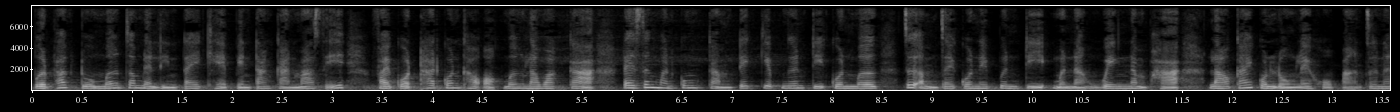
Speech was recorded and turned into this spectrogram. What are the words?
เปิดพักดูเมืองจอมแดนลินใต้แข่เป็นตั้งการมาสิฝ่ายกดทัดก้นเขาออกเมืองละวากาได้ซึ่งมันกุ้มกำเต็กเก็บเงินตีกวนเมืองเจออ่ำใจกวนในปืนตีเหมือนหนังเว้งนำพาลาวใกล้กลลงและโหปางเจ้าใน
